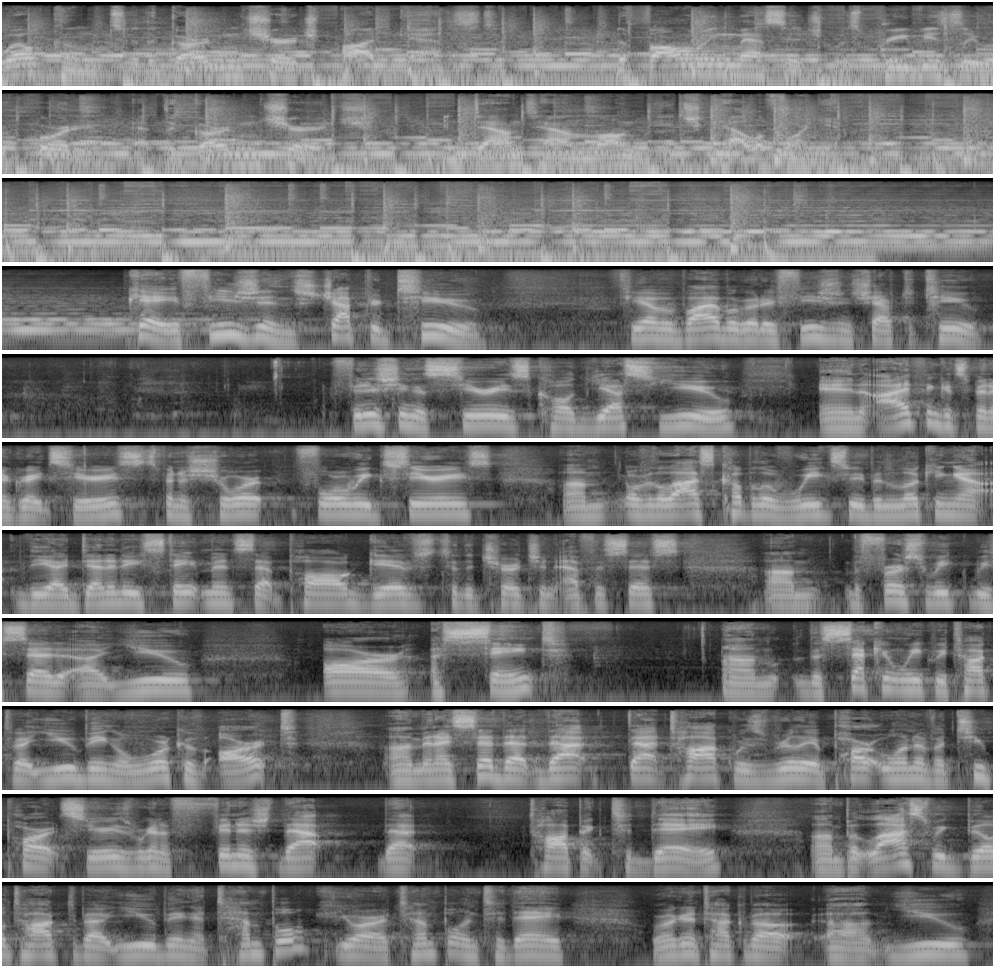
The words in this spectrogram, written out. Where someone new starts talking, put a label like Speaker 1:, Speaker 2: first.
Speaker 1: Welcome to the Garden Church Podcast. The following message was previously recorded at the Garden Church in downtown Long Beach, California.
Speaker 2: Okay, Ephesians chapter 2. If you have a Bible, go to Ephesians chapter 2. Finishing a series called Yes, You. And I think it's been a great series. It's been a short four week series. Um, over the last couple of weeks, we've been looking at the identity statements that Paul gives to the church in Ephesus. Um, the first week, we said, uh, You are a saint. Um, the second week, we talked about you being a work of art. Um, and I said that, that that talk was really a part one of a two part series. We're going to finish that, that topic today. Um, but last week, Bill talked about you being a temple. You are a temple. And today, we're going to talk about uh, you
